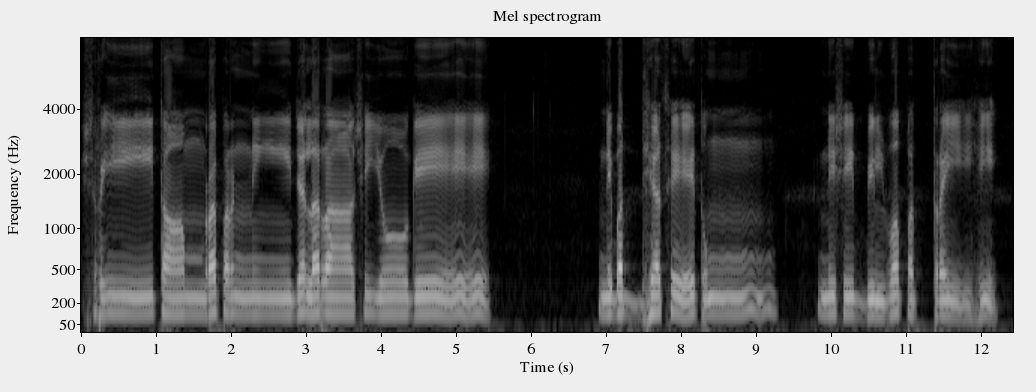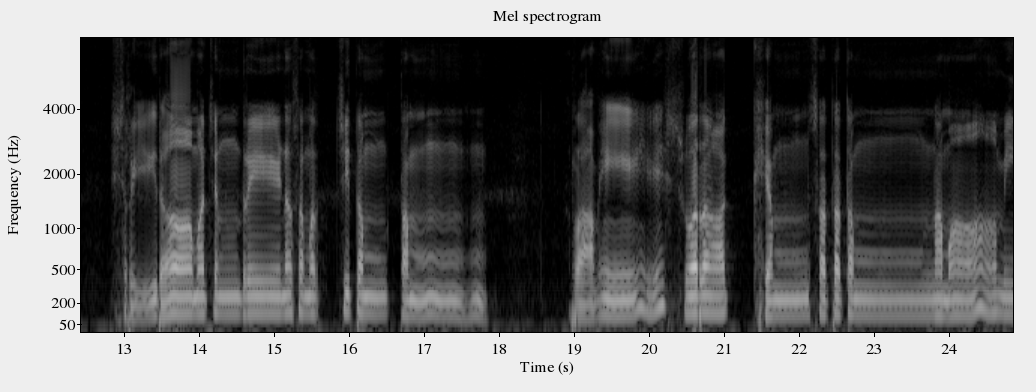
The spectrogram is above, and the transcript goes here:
श्रीताम्रपर्णीजलराशियोगे निबध्यसेतुं निशिबिल्वपत्रैः श्रीरामचन्द्रेण समर्चितं तम् रामेश्वरा ख्यं सततं नमामि।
